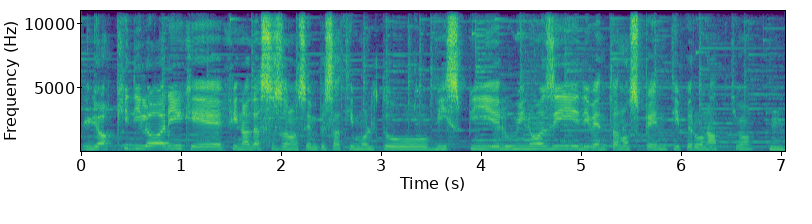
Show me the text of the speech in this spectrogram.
gli occhi di Lori, che fino adesso sono sempre stati molto vispi e luminosi, diventano spenti per un attimo. Mm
